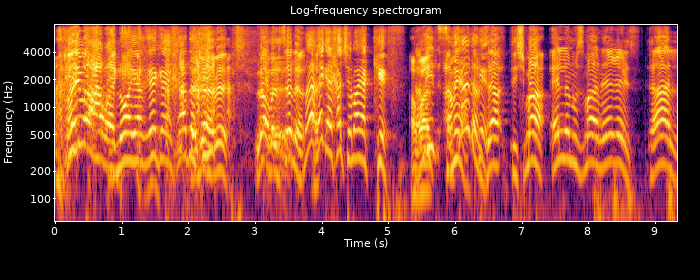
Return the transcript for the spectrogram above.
מה עם הערק? לא היה רגע אחד, אחי. לא, אבל בסדר. לא היה רגע אחד שלא היה כיף. תמיד, שמח, כיף. תשמע, אין לנו זמן, ארז, טל.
